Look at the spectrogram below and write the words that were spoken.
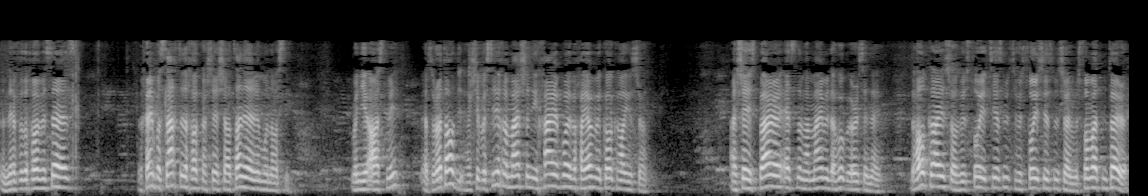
and therefore the Chaver says, when you asked me, that's what I told you. The whole Klal Yisrael who saw Yitzias Mitzvah, who saw Yitzias Mitzvah, who saw Matan Torah,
